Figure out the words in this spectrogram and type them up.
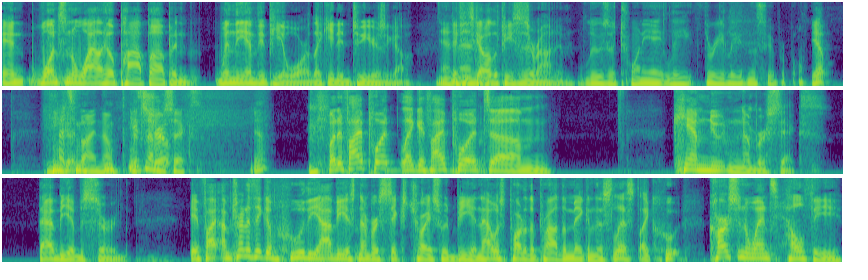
and once in a while he'll pop up and win the MVP award like he did two years ago. And if he's got all the pieces around him. Lose a 28 lead, 3 lead in the Super Bowl. Yep. That's fine, though. He's It's number true. six. Yeah. But if I put like if I put um Cam Newton number six, that'd be absurd. If I I'm trying to think of who the obvious number six choice would be, and that was part of the problem making this list. Like who Carson Wentz healthy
